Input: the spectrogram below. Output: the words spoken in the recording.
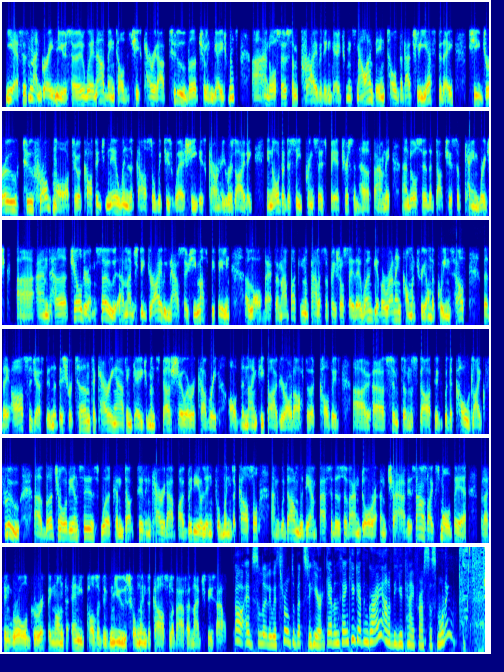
Yes, isn't that great news? So we're now being told that she's carried out two virtual engagements uh, and also some private engagements. Now I'm being told that actually yesterday she drove to Frogmore to a cottage near Windsor Castle, which is where she is currently residing, in order to see Princess Beatrice and her family, and also the Duchess of Cambridge uh, and her children. So Her Majesty driving now, so she must be feeling a lot better. Now Buckingham Palace officials say they won't give a running commentary on the Queen's health, but they are suggesting suggesting that this return to carrying out engagements does show a recovery of the 95 year old after the COVID uh, uh, symptoms started with a cold like flu. Uh, virtual audiences were conducted and carried out by video link from Windsor Castle and were done with the ambassadors of Andorra and Chad. It sounds like small beer, but I think we're all gripping onto any positive news from Windsor Castle about Her Majesty's health. Oh, absolutely. We're thrilled to bits to hear it. Gavin, thank you. Gavin Gray out of the UK for us this morning.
